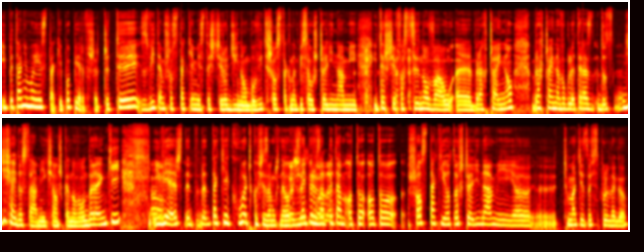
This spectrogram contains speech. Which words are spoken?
I, pytanie moje jest takie, po pierwsze, czy ty z Witem Szostakiem jesteście rodziną, bo Wit Szostak napisał Szczelinami i też się fascynował e, Brachczajną. Brachczajna w ogóle teraz, do, dzisiaj dostałam jej książkę nową do ręki o. i wiesz, takie kółeczko się zamknęło. Więc najpierw składa. zapytam o to, o to Szostak i o to Szczelinami. O, czy macie coś wspólnego?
